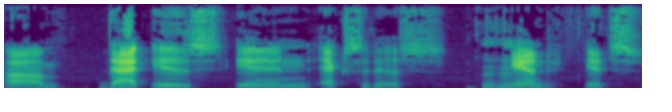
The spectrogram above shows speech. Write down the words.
Um, that is in Exodus and it's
